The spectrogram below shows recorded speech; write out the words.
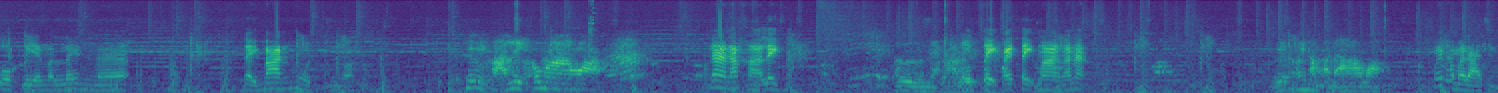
ตัวเกลียนมาเล่นนะฮะแต่บ้านโหดจริงว่ะเท่ขาเหล็กก็มาว่ะน่านะขาเหล็กเออเนี่ยขาโดเหล็กนเตะไปเตะมางั้นอะเหล็กไม่ธรรมดาว่ะ ไม่ธรรมดาจริง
